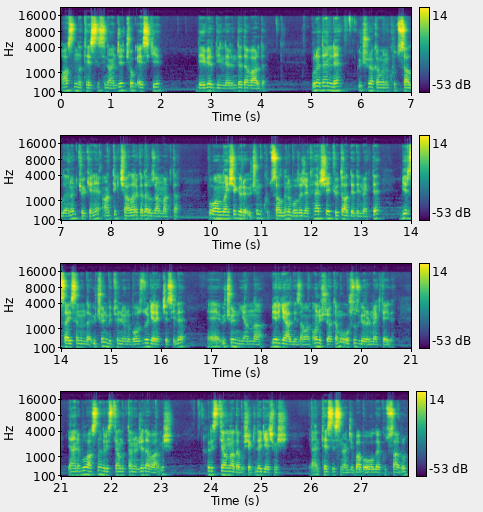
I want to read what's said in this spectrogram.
aslında teslis inancı çok eski devir dinlerinde de vardı. Bu nedenle üç rakamının kutsallığının kökeni antik çağlara kadar uzanmakta. Bu anlayışa göre üçün kutsallığını bozacak her şey kötü addedilmekte. Bir sayısının da üçün bütünlüğünü bozduğu gerekçesiyle e, üçün yanına bir geldiği zaman 13 rakamı uğursuz görülmekteydi. Yani bu aslında Hristiyanlıktan önce de varmış. Hristiyanlığa da bu şekilde geçmiş. Yani teslis inancı, baba, oğul ve kutsal ruh.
